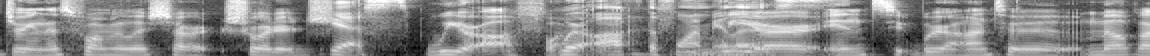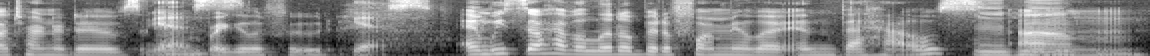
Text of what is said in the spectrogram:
during this formula short- shortage, yes, we are off formula. we're off the formula We are into we're onto milk alternatives Yes. and regular food, yes, and we still have a little bit of formula in the house. Mm-hmm. Um,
